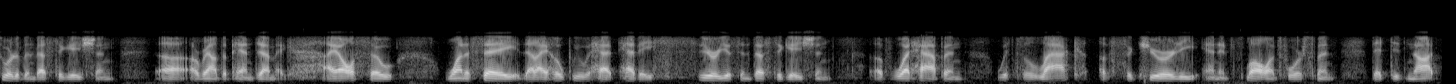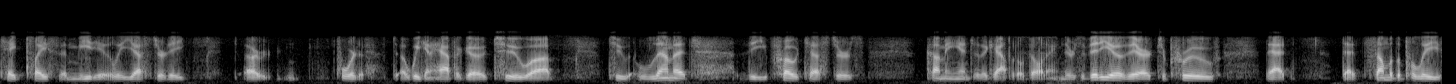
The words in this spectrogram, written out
sort of investigation uh, around the pandemic. I also want to say that I hope we will have, have a serious investigation of what happened with the lack of security and in law enforcement that did not take place immediately yesterday or for a week and a half ago to uh, to limit the protesters coming into the Capitol building. There's a video there to prove that that some of the police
